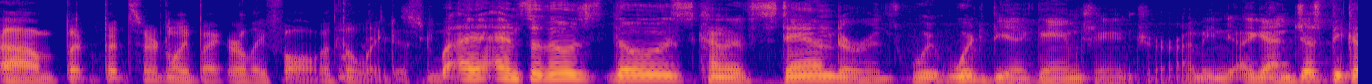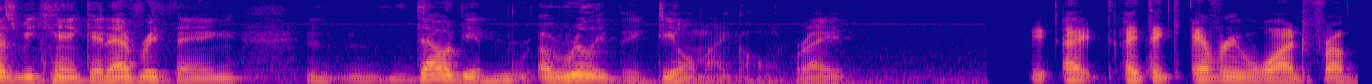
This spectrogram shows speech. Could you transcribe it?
um, but but certainly by early fall at the latest. And, and so those those kind of standards w- would be a game changer. I mean, again, just because we can't get everything, that would be a, a really big deal, Michael. Right? I, I think everyone from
